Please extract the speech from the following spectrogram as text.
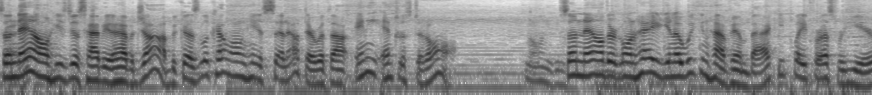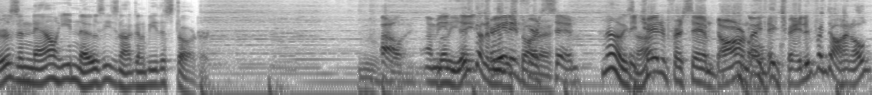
So now he's just happy to have a job because look how long he has sat out there without any interest at all. So now they're going, hey, you know, we can have him back. He played for us for years, and now he knows he's not going to be the starter. Mm. well I mean Well, he is they gonna be the traded for starter. Sam No, he's they not. traded for Sam Right, Darnold they traded for Darnold.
